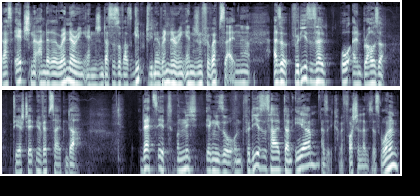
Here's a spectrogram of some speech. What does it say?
dass Edge eine andere Rendering Engine, dass es sowas gibt wie eine Rendering Engine für Webseiten? ja. Also für die ist es halt, oh, ein Browser, der stellt mir Webseiten dar. That's it. Und nicht irgendwie so. Und für die ist es halt dann eher, also ich kann mir vorstellen, dass sie das wollen,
